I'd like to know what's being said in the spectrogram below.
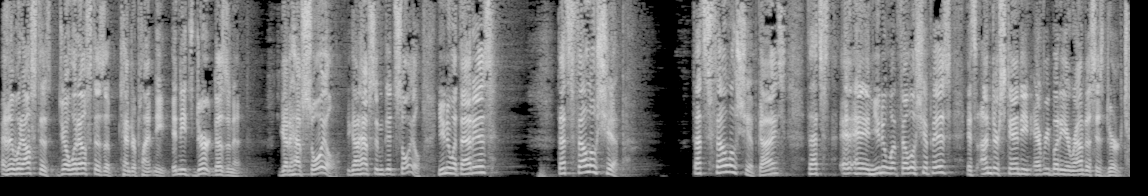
And then what else does, Joe, what else does a tender plant need? It needs dirt, doesn't it? You gotta have soil. You gotta have some good soil. You know what that is? That's fellowship. That's fellowship, guys. That's, and, and, you know what fellowship is? It's understanding everybody around us is dirt.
